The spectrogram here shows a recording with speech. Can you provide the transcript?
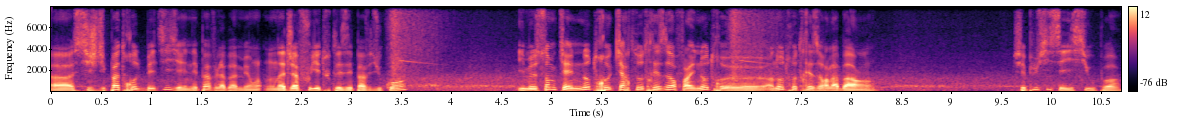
euh, si je dis pas trop de bêtises, il y a une épave là-bas, mais on, a déjà fouillé toutes les épaves du coin. Il me semble qu'il y a une autre carte au trésor, enfin une autre, euh, un autre trésor là-bas. Hein. Je sais plus si c'est ici ou pas.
